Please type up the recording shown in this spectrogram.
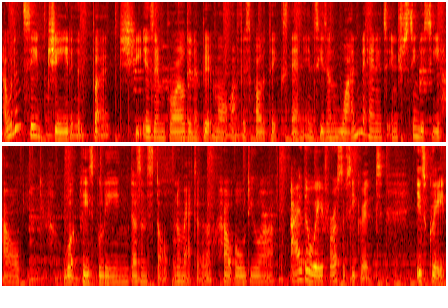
I wouldn't say jaded, but she is embroiled in a bit more office politics than in season one, and it's interesting to see how workplace bullying doesn't stop no matter how old you are. Either way, Forest of Secrets is great.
